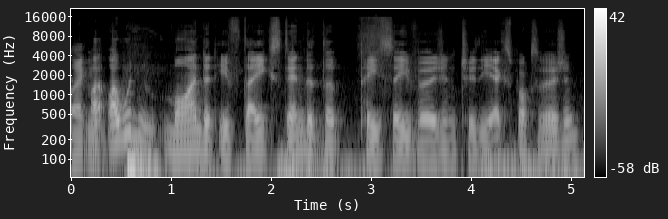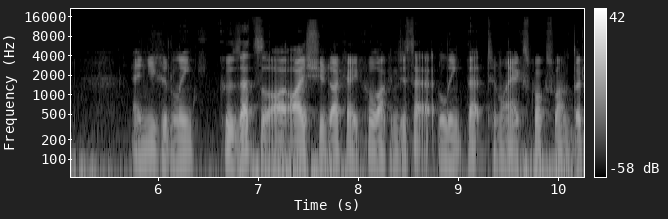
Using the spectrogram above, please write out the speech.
Like I, I wouldn't mind it if they extended the PC version to the Xbox version, and you could link because that's I, I assumed okay, cool. I can just uh, link that to my Xbox one, but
